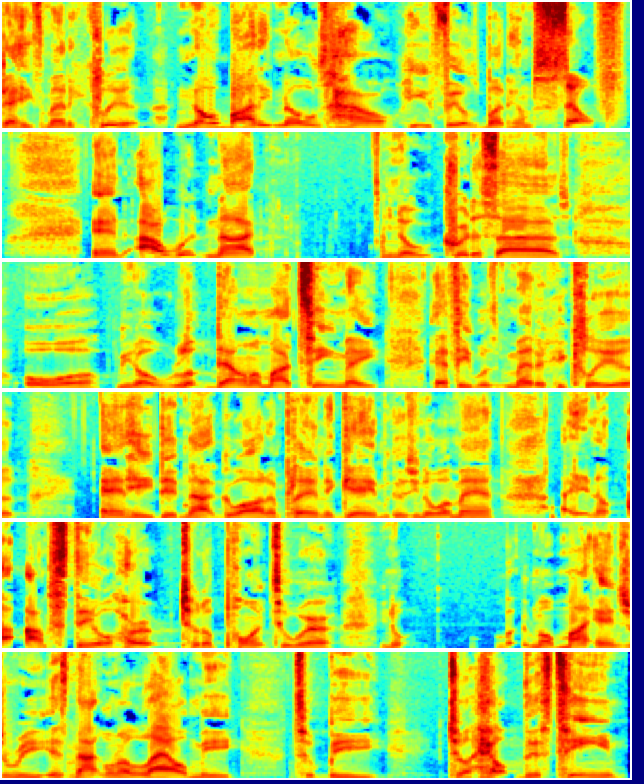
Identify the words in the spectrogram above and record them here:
that he's medically cleared? Nobody knows how he feels but himself. And I would not, you know, criticize or you know look down on my teammate if he was medically cleared and he did not go out and play in the game because you know what man I, you know I, I'm still hurt to the point to where you know, you know my injury is not going to allow me to be to help this team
